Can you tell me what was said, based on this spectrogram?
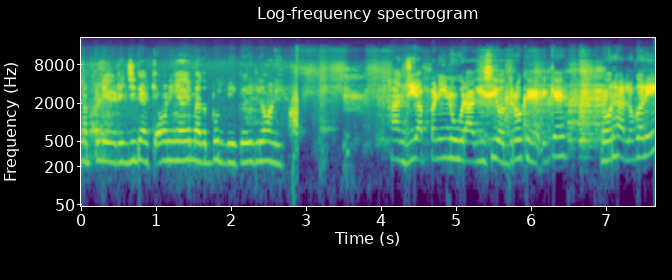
ਮੈਂ ਪਲੇਟ ਜੀ ਲੈ ਕੇ ਆਉਣੀ ਹੈ ਮੈਂ ਤਾਂ ਭੁੱਲ ਹੀ ਗਈ ਲਿਆਉਣੀ। ਹਾਂਜੀ, ਆਪਣੀ ਨੂਰ ਆ ਗਈ ਸੀ ਉਧਰੋਂ ਖੇਡ ਕੇ। ਨੂਰ ਹੈਲੋ ਕਰੀ।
